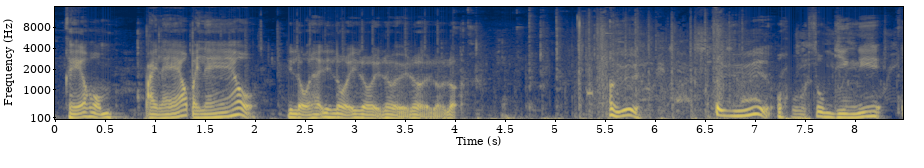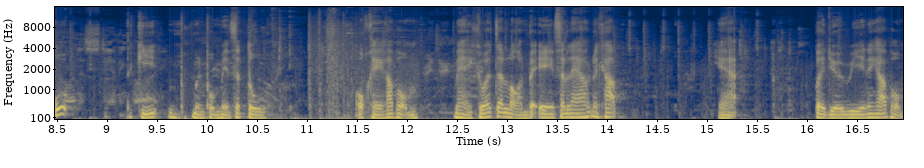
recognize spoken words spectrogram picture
โอเคครับผมไปแล้วไปแล้วรีโหลดฮะรีโหลดรีโหลดรีโหลดรีโหลดรีโหลดโหลดเออเออโอ้โหซุ่มยิงนี่โอ้ตะกี้เหมือนผมเห็นศัตรูโอเคครับผมแหมคิดว่าจะหลอนไปเองซะแล้วนะครับเนี่ยเปิด UAV นะครับผม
